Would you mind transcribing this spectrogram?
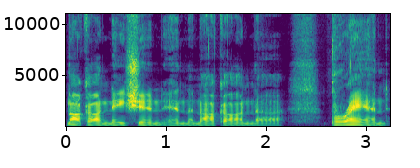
Nock On nation and the Nock On uh brand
